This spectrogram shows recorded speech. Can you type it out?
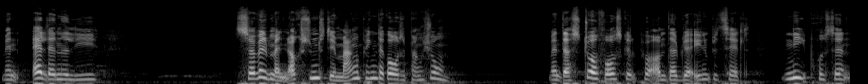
Men alt andet lige, så vil man nok synes, det er mange penge, der går til pension. Men der er stor forskel på, om der bliver indbetalt 9%,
